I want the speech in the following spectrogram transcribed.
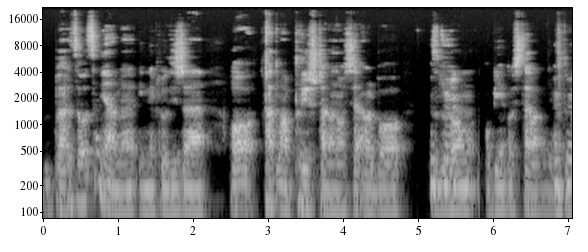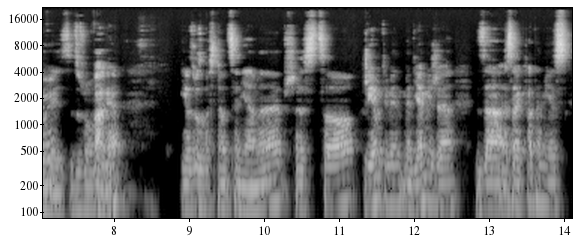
bardzo oceniamy innych ludzi, że o, tato ma pryszcza na nosie albo za Mhm. dużą objętość ciała, nie wiem to Mhm. powiedzieć, za dużą wagę. I od razu właśnie oceniamy, przez co żyjemy tymi mediami, że za, za ekranem jest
